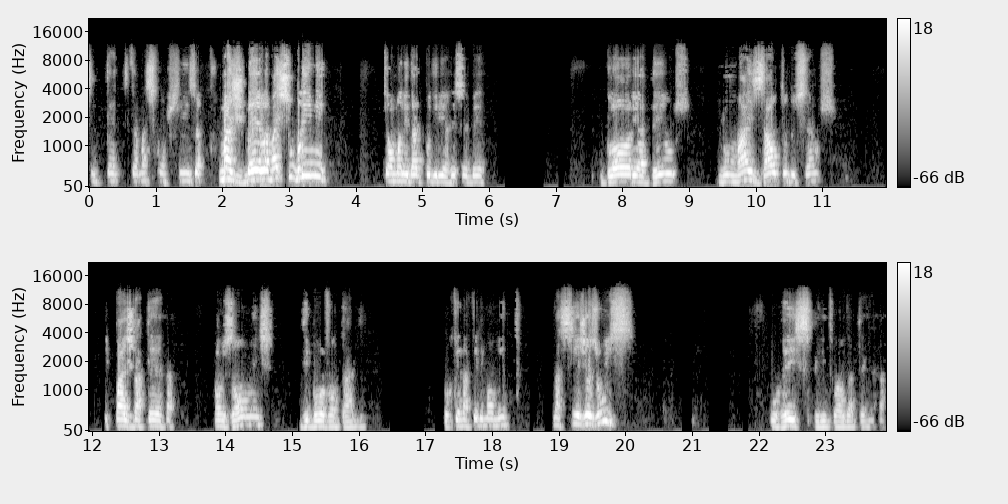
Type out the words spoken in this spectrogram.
sintética, mais concisa, mais bela, mais sublime que a humanidade poderia receber. Glória a Deus no mais alto dos céus e paz na terra aos homens de boa vontade. Porque naquele momento nascia Jesus, o Rei espiritual da terra.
